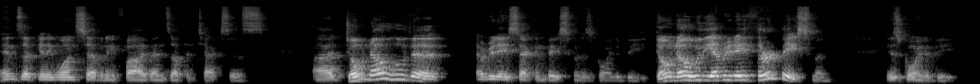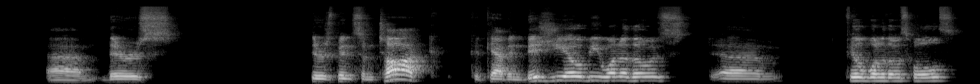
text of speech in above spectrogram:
Ends up getting 175. Ends up in Texas. Uh, don't know who the everyday second baseman is going to be. Don't know who the everyday third baseman is going to be. Um, there's there's been some talk could Cavan Biggio be one of those, um, fill one of those holes?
